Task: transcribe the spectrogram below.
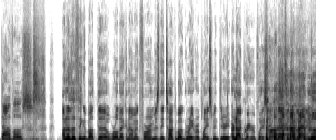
Davos. Another thing about the World Economic Forum is they talk about great replacement theory, or not great replacement. That's another thing. The,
